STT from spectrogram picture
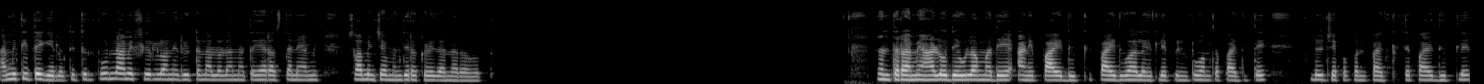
आम्ही तिथे गेलो. तिथून पूर्ण आम्ही फिरलो आणि रिटर्न आलो. आणि आता ह्या रस्त्याने आम्ही स्वामींच्या मंदिराकडे जाणार आहोत. नंतर आम्ही आलो देवलामध्ये आणि पाय धुत पाय धुवायला घेतले. पिंटू आमचा पाय धुते. पिंटूचे पप्पाने पाय धुतले पाय धुतले.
